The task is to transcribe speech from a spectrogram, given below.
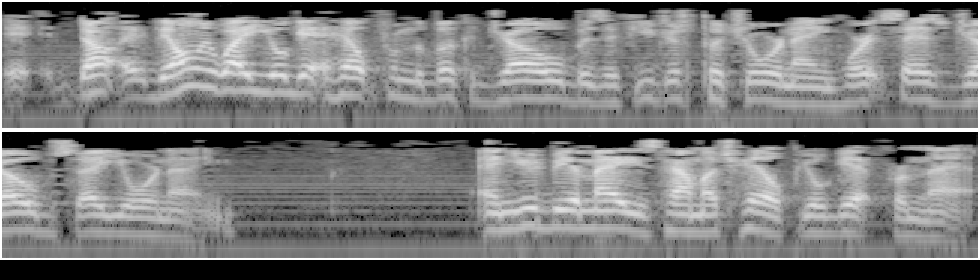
the only way you'll get help from the book of Job is if you just put your name. Where it says Job, say your name. And you'd be amazed how much help you'll get from that.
